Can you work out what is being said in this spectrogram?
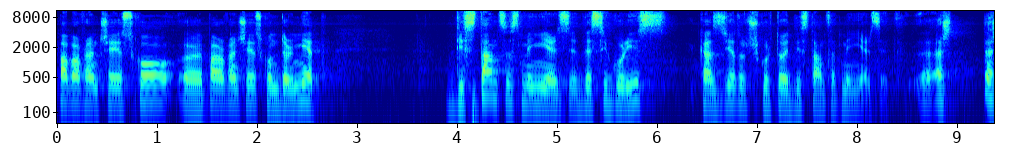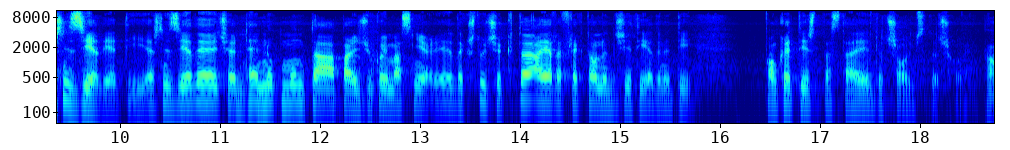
Papa Francesco, Papa Francesco ndërmjet distancës me njerëzit dhe sigurisë ka zgjedhur të shkurtojë distancat me njerëzit. Është është një zgjedhje e tij, është një zgjedhje që ne nuk mund ta paragjykojmë asnjëri dhe kështu që këtë ai e reflekton në të gjithë jetën e tij. Konkretisht, pastaj do të shohim si do të shkojë. Po.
